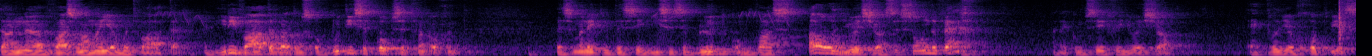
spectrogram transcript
dan uh, was mamma jou met water. En hierdie water wat ons op Boetie se kop sit vanoggend is maar net om te sê Jesus se bloed kom was al Joshua se sonde weg. En hy kom sê vir Joshua, ek wil jou God wees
